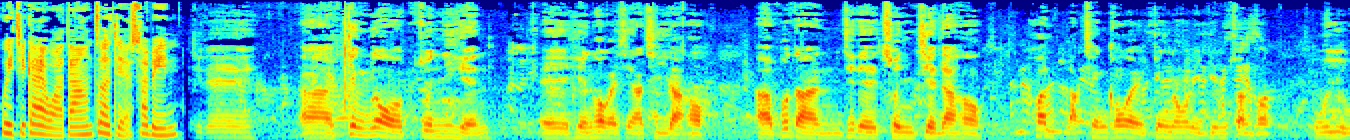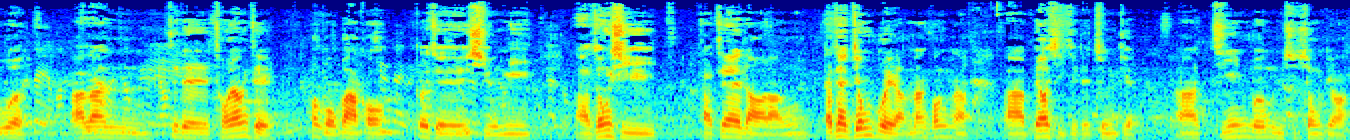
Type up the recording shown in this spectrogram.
为即个活动做一个说明。啊，敬老尊贤诶，幸福诶城市啦吼！啊，不但即个春节啦吼，发六千块诶敬老年金专款。独一无二，啊，咱即个重阳节发五百块，搁一个寿面，啊，总是啊，即个老人，啊，即个长辈啦，蛮讲啊，啊，表示一个尊敬，啊，钱无毋是上重要，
